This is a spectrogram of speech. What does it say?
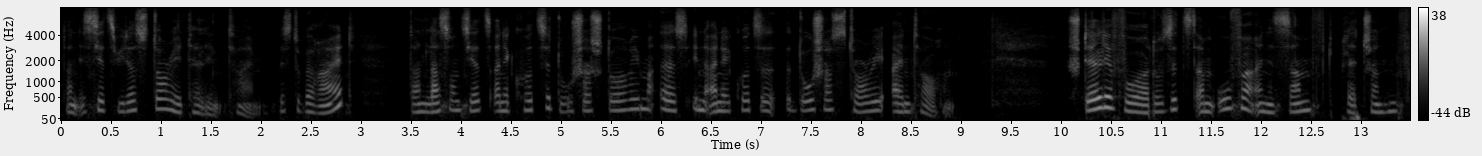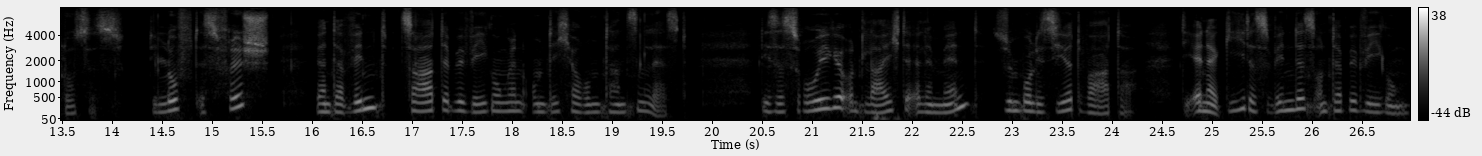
Dann ist jetzt wieder Storytelling Time. Bist du bereit? Dann lass uns jetzt eine kurze Dosha-Story äh, in eine kurze Dosha-Story eintauchen. Stell dir vor, du sitzt am Ufer eines sanft plätschernden Flusses. Die Luft ist frisch, während der Wind zarte Bewegungen um dich herum tanzen lässt. Dieses ruhige und leichte Element symbolisiert Vata, die Energie des Windes und der Bewegung.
